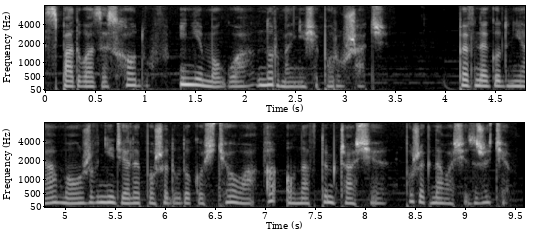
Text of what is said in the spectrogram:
spadła ze schodów i nie mogła normalnie się poruszać. Pewnego dnia mąż w niedzielę poszedł do kościoła, a ona w tym czasie pożegnała się z życiem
